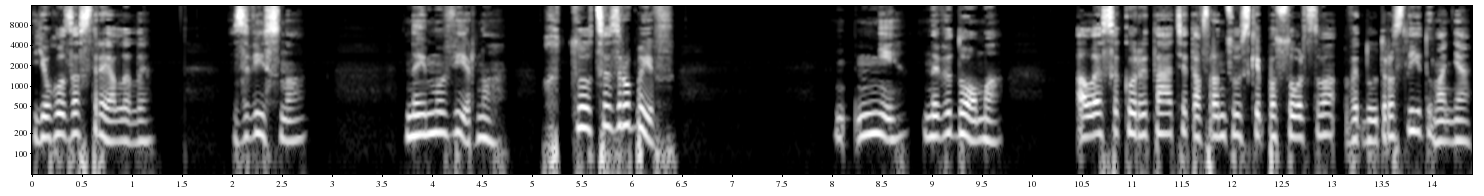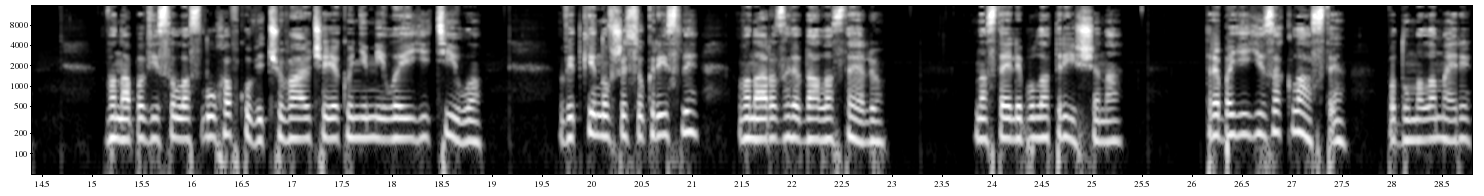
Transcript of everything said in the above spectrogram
Його застрелили. Звісно, неймовірно, хто це зробив? Ні, невідомо. Але секуритаті та французьке посольство ведуть розслідування. Вона повісила слухавку, відчуваючи, як оніміло її тіло. Відкинувшись у кріслі, вона розглядала стелю. На стелі була тріщина. Треба її закласти, подумала Мері.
